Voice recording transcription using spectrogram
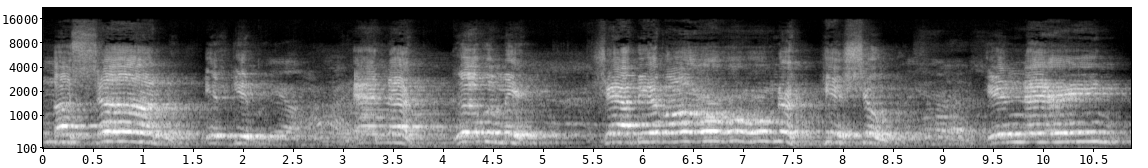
a son is given. And the government shall be upon his shoulder. His name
